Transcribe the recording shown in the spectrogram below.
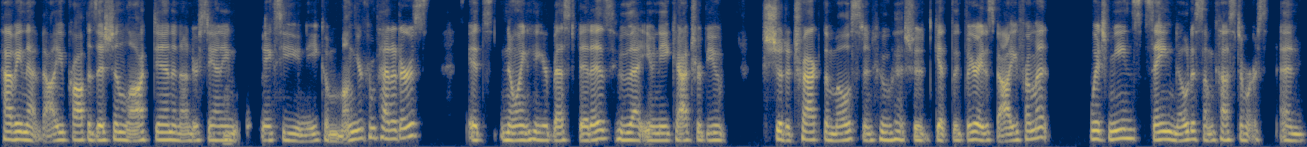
having that value proposition locked in and understanding what makes you unique among your competitors. It's knowing who your best fit is who that unique attribute should attract the most and who should get the greatest value from it, which means saying no to some customers. And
